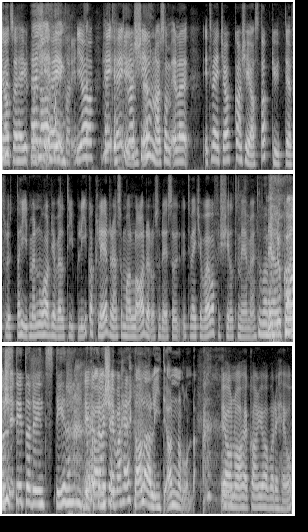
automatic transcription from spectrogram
Ja, alltså hej, Hej, hej, hej, ja, hej, hej, inte. skillnader som, eller inte vet jag, kanske jag stack ut jag flyttade hit, men nu hade jag väl typ lika kläder som alla lader och så det, så inte vet jag vad jag var för skilt med mig. Det var Men väl du kanske- konstigt att du inte stirrar. Du Jag kanske kanske var här. talar lite annorlunda. Ja, nå, jag kan ju ha varit här.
